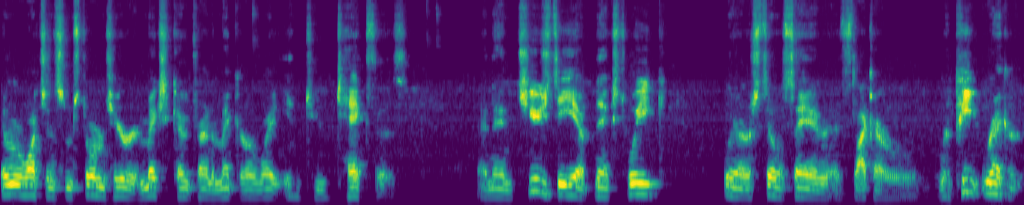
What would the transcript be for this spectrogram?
Then we're watching some storms here in Mexico trying to make our way into Texas. And then Tuesday of next week, we are still saying it's like a repeat record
